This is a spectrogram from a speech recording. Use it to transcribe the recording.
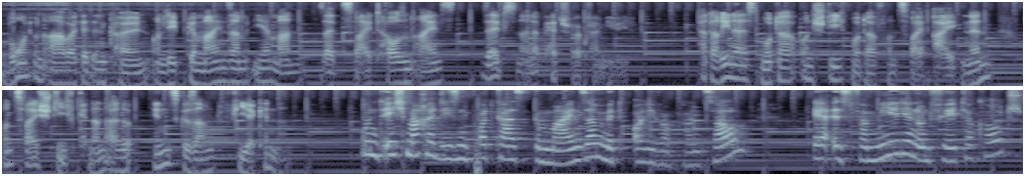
wohnt und arbeitet in Köln und lebt gemeinsam mit ihrem Mann seit 2001 selbst in einer Patchwork-Familie. Katharina ist Mutter und Stiefmutter von zwei eigenen und zwei Stiefkindern, also insgesamt vier Kindern. Und ich mache diesen Podcast gemeinsam mit Oliver Panzau. Er ist Familien- und Vätercoach,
